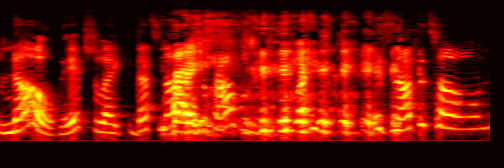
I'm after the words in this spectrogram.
no, bitch. Like, that's not right. the problem. Like, it's not the tone.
